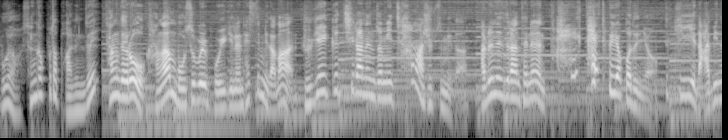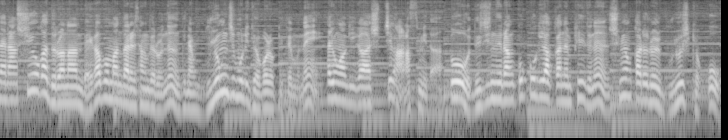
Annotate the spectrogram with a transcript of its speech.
뭐야 생각보다 많은데? 상대로 강한 모습을 보이기는 했습니다만 그게 끝이라는 점이 참 아쉽습니다. 다른 애들한테는 탈 탈 털렸거든요. 특히 나비나랑 수요가 늘어난 메가보만다를 상대로는 그냥 무용지물이 되어버렸기 때문에 사용하기가 쉽지가 않았습니다. 또 느지느랑 꼬꼬기가 까는 필드는 수면가루를 무효시켰고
